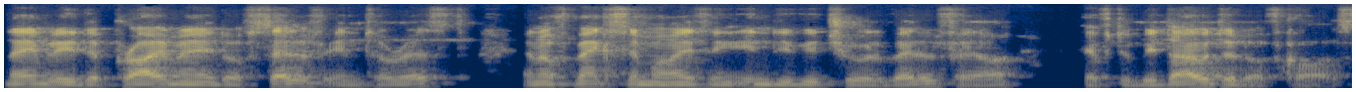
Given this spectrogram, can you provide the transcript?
namely the primate of self interest and of maximizing individual welfare, have to be doubted, of course.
